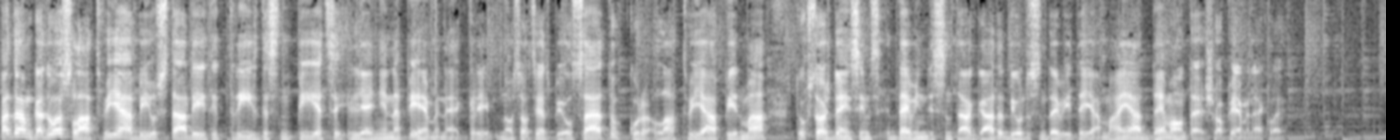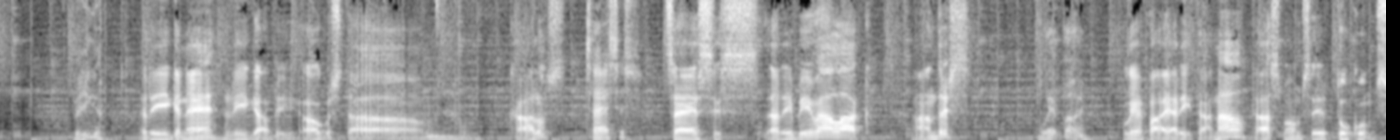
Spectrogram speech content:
Padomu gados Latvijā bija uzstādīti 35 Leņķina pieminekļi. Nosauciet pilsētu, kura Latvijā pirmā 1990. gada 29. maijā demontēja šo pieminekli. Rīga. Rīga nē, Rīgā bija augustā. Kārlis, Cēsis. Cēsis arī bija vēlāk, Andris. Liepāja. Liepāja arī tā nav. Tas mums ir tukums.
